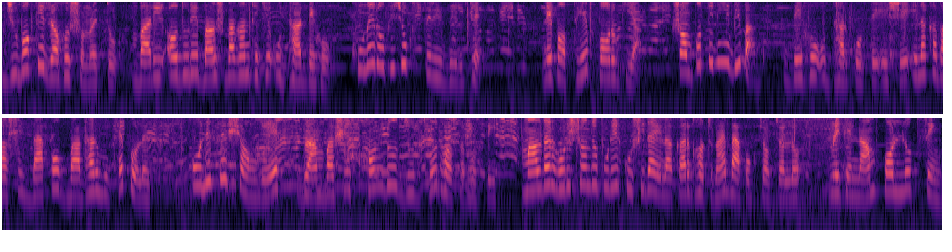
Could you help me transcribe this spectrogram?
যুবকের রহস্য মৃত্যু, বাড়ির অদূরে বাঁশবাগান থেকে উদ্ধার দেহ, খুনের অভিযোগ স্ত্রীর বিরুদ্ধে। নেপথ্যে পরকিয়া, সম্পত্তি নিয়ে বিবাদ, দেহ উদ্ধার করতে এসে এলাকাবাসীর ব্যাপক বাধার মুখে পুলিশ। পুলিশের সঙ্গে গ্রামবাসীর খণ্ড যুদ্ধ ধস্তাধস্তি। মালদার হরিশ্চন্দ্রপুরের কুশিদা এলাকার ঘটনায় ব্যাপক চঞ্চল্য। মৃতের নাম পল্লব সিং,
